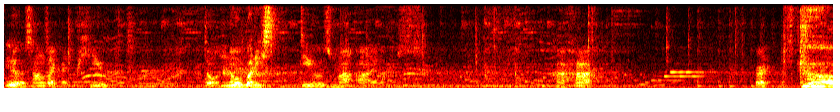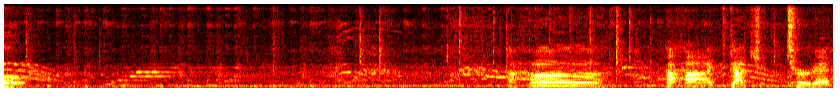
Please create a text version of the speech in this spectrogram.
Ew, it sounds like I puked. Don't nobody steals my items. Haha. Alright, let's go! Haha. Haha, I got you, turret.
